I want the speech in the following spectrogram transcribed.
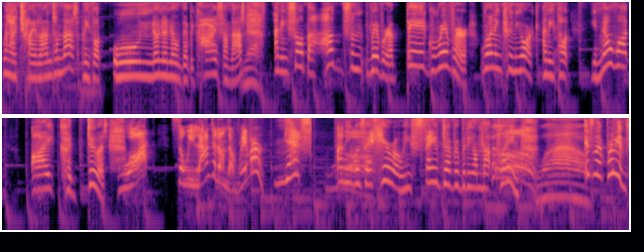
will I try and land on that? And he thought, oh, no, no, no, there'll be cars on that. And he saw the Hudson River, a big river running through New York. And he thought, you know what? I could do it. What? So we landed on the river? Yes. And he was a oh. hero. He saved everybody on that plane. Wow. Isn't it brilliant?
